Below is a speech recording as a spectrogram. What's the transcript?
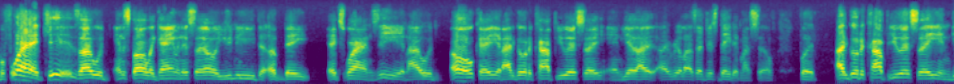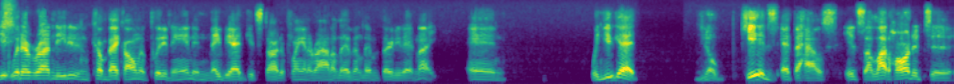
before I had kids, I would install a game and they say, "Oh, you need to update X, Y, and Z," and I would, "Oh, okay," and I'd go to Comp USA, and yeah, I, I realized I just dated myself, but I'd go to Comp USA and get whatever I needed and come back home and put it in, and maybe I'd get started playing around 11, 11.30 that night. And when you got, you know, kids at the house, it's a lot harder to,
